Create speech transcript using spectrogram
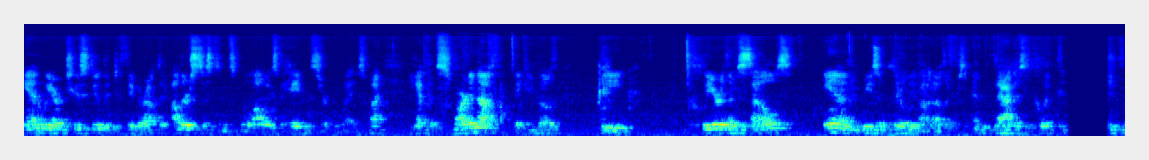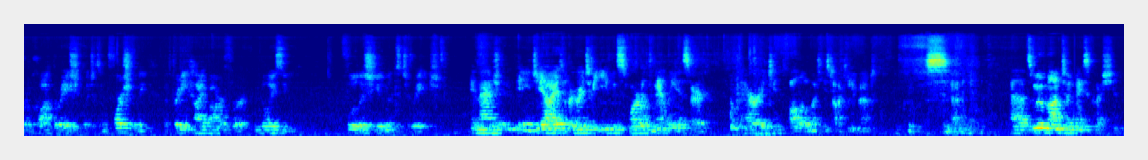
and we are too stupid to figure out that other systems will always behave in certain ways. But you get them smart enough, they can both be clear themselves and reason clearly about others. And that is the condition for cooperation, which is unfortunately a pretty high bar for noisy, foolish humans to reach. Imagine the AGIs are going to be even smarter than Eliezer, and I already can't follow what he's talking about. So, uh, let's move on to the next question.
